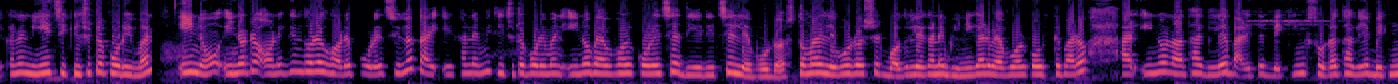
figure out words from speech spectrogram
এখানে নিয়েছি কিছুটা পরিমাণ ইনো। ইনোটা অনেকদিন ধরে ঘরে পড়েছিল, তাই এখানে আমি কিছুটা পরিমাণ ইনো ব্যবহার করেছি দিয়ে দিচ্ছি লেবুর রস। তোমরা লেবুর রসের বদলে এখানে ভিনিগার ব্যবহার করতে পারো। আর ইনো না থাকলে বাড়িতে বেকিং সোডা থাকলে বেকিং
